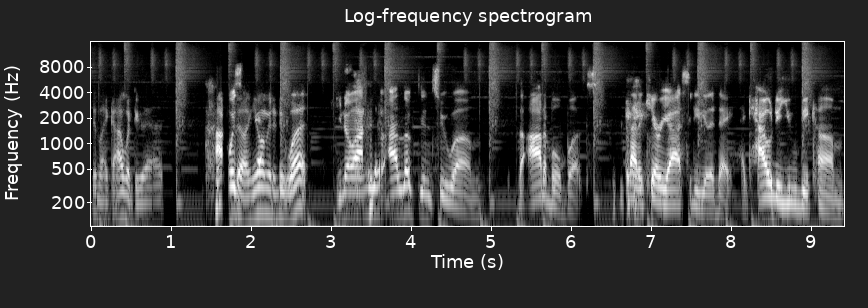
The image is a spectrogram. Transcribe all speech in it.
You're like, I would do that. I was, So, you want me to do what? you know, I I looked into um the Audible books out of curiosity the other day. Like, how do you become?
